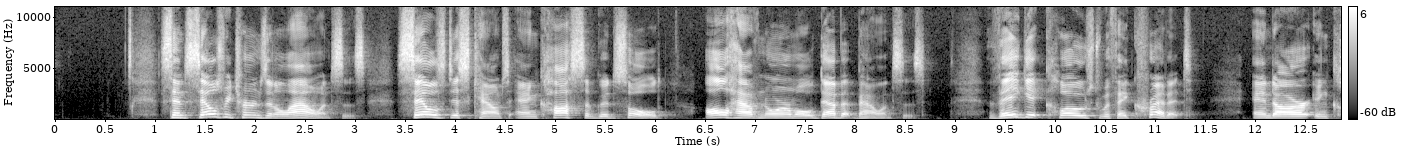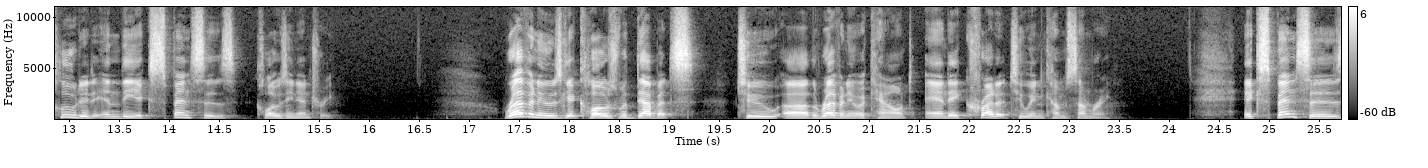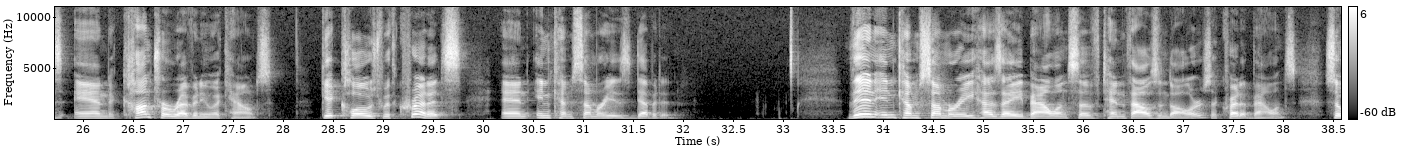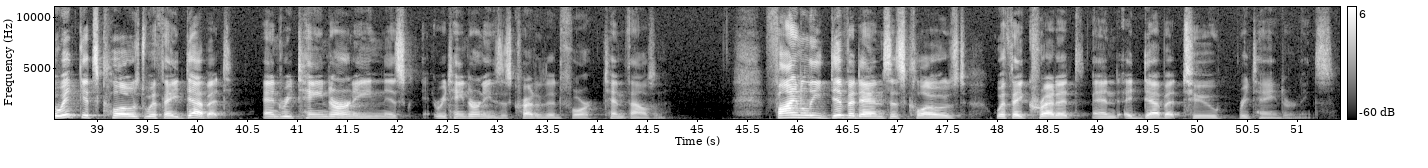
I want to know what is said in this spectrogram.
Since sales returns and allowances, sales discounts, and costs of goods sold all have normal debit balances, they get closed with a credit and are included in the expenses closing entry. Revenues get closed with debits to uh, the revenue account and a credit to income summary. Expenses and contra revenue accounts get closed with credits and income summary is debited. Then income summary has a balance of $10,000, a credit balance, so it gets closed with a debit and retained, earning is, retained earnings is credited for 10000 Finally, dividends is closed with a credit and a debit to retained earnings.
